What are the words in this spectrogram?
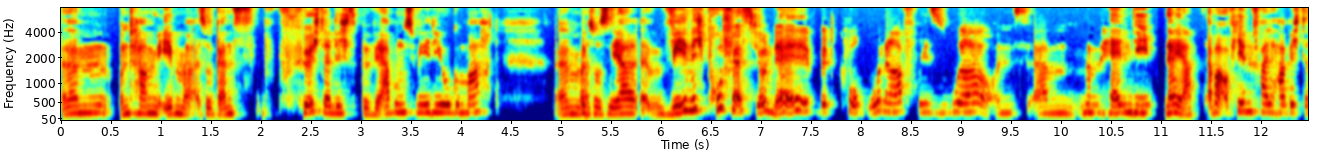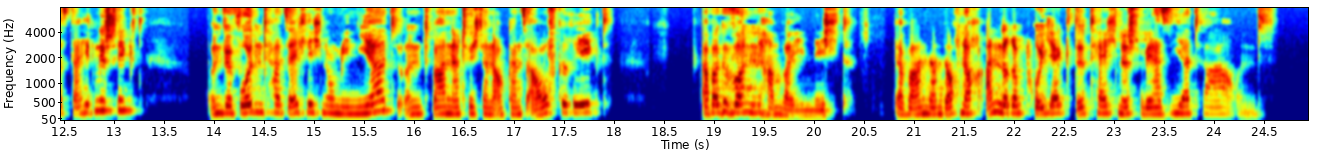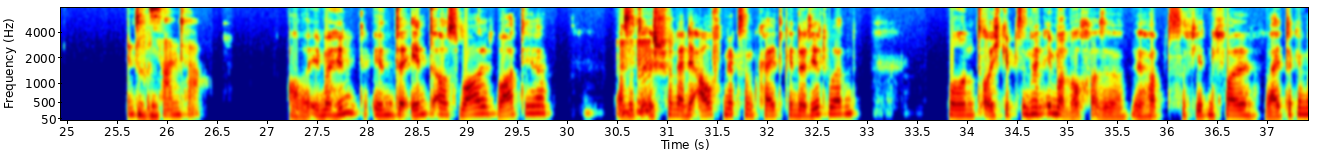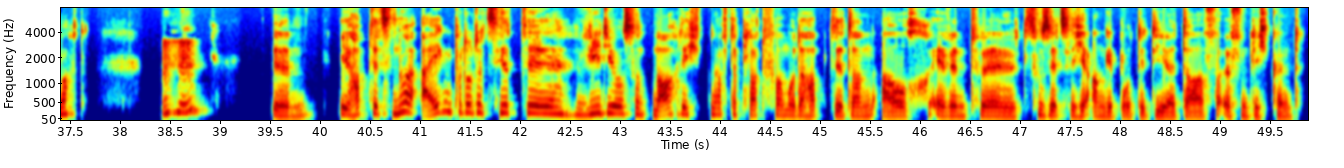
ähm, und haben eben also ganz fürchterliches Bewerbungsvideo gemacht. Ähm, also sehr wenig professionell mit Corona-Frisur und ähm, mit dem Handy. Naja, aber auf jeden Fall habe ich das da hingeschickt und wir wurden tatsächlich nominiert und waren natürlich dann auch ganz aufgeregt. Aber gewonnen haben wir ihn nicht. Da waren dann doch noch andere Projekte technisch versierter und mhm. interessanter. Aber immerhin, in der Endauswahl wart ihr. Also mhm. da ist schon eine Aufmerksamkeit generiert worden. Und euch gibt es immerhin immer noch. Also ihr habt es auf jeden Fall weitergemacht. Mhm. Ähm, ihr habt jetzt nur eigenproduzierte Videos und Nachrichten auf der Plattform oder habt ihr dann auch eventuell zusätzliche Angebote, die ihr da veröffentlichen könnt?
